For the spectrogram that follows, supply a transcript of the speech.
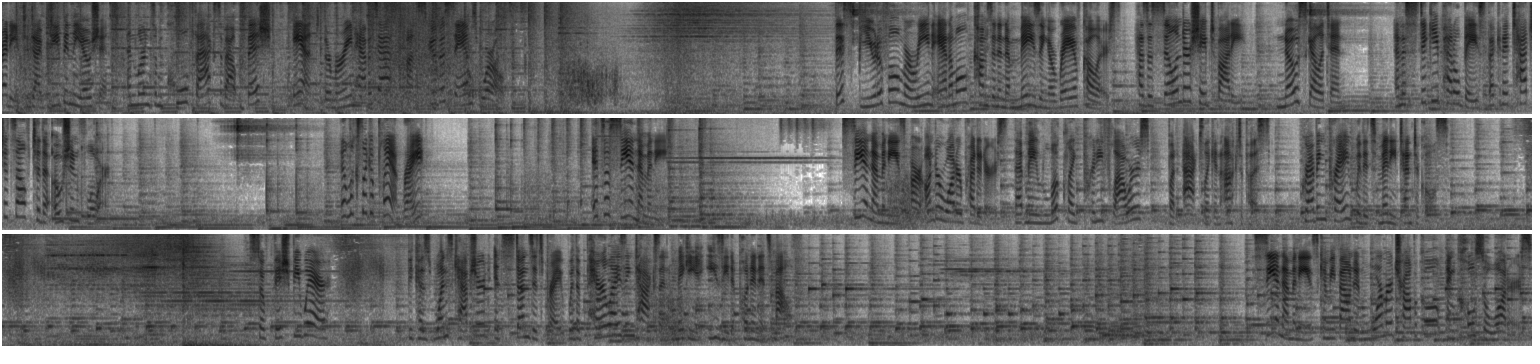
Ready to dive deep in the ocean and learn some cool facts about fish and their marine habitat on Scuba Sam's World. This beautiful marine animal comes in an amazing array of colors, has a cylinder-shaped body, no skeleton, and a sticky petal base that can attach itself to the ocean floor. It looks like a plant, right? It's a sea anemone. Sea anemones are underwater predators that may look like pretty flowers, but act like an octopus, grabbing prey with its many tentacles. So fish beware, because once captured, it stuns its prey with a paralyzing toxin, making it easy to put in its mouth. Anemones can be found in warmer tropical and coastal waters,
